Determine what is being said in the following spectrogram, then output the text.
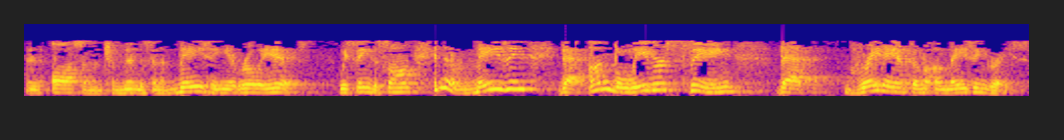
and awesome and tremendous and amazing it really is. We sing the song. Isn't it amazing that unbelievers sing that great anthem, Amazing Grace?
